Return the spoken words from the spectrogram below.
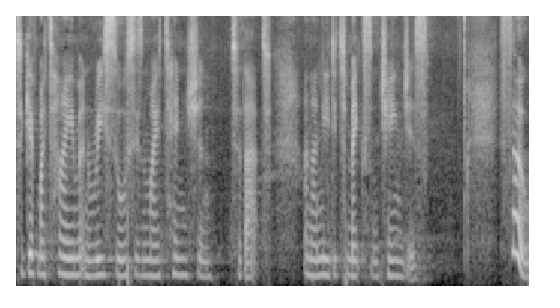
to give my time and resources and my attention to that, and I needed to make some changes. So,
